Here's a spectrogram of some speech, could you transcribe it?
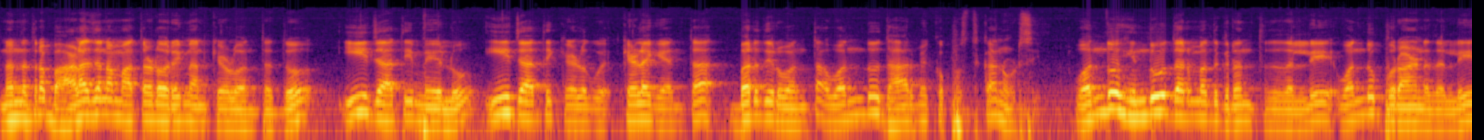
ನನ್ನ ಹತ್ರ ಭಾಳ ಜನ ಮಾತಾಡೋರಿಗೆ ನಾನು ಕೇಳುವಂಥದ್ದು, ಈ ಜಾತಿ ಮೇಲೂ, ಈ ಜಾತಿ ಕೆಳಗೆ ಕೆಳಗೆ ಅಂತ ಬರೆದಿರುವಂಥ ಒಂದು ಧಾರ್ಮಿಕ ಪುಸ್ತಕ ನೋಡಿಸಿ. ಒಂದು ಹಿಂದೂ ಧರ್ಮದ ಗ್ರಂಥದಲ್ಲಿ, ಒಂದು ಪುರಾಣದಲ್ಲಿ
